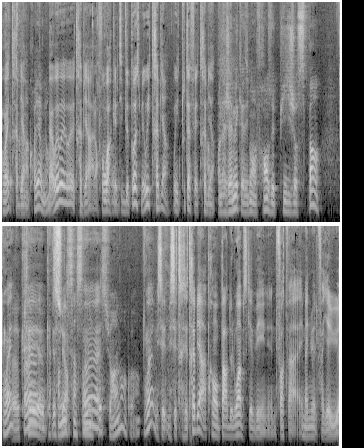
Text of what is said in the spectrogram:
Oui, très bien. Incroyable. bah oui, oui, oui, très bien. Alors, il faut voir quel type de poste, mais oui, très bien. Oui, tout à fait, très bien. On n'a jamais quasiment en France depuis Jospin ouais, euh, créer 400 000, 500 000 postes sur un an. Quoi. Ouais, mais c'est très, très, bien. Après, on part de loin parce qu'il y avait une forte. Enfin, Emmanuel, enfin, il y a eu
